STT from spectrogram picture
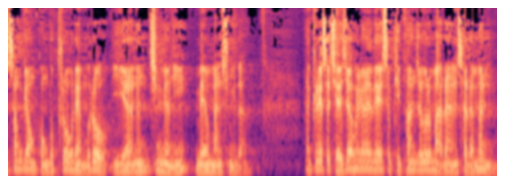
성경 공부 프로그램으로 이해하는 측면이 매우 많습니다. 그래서 제자 훈련에 대해서 비판적으로 말하는 사람은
